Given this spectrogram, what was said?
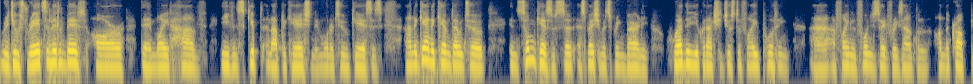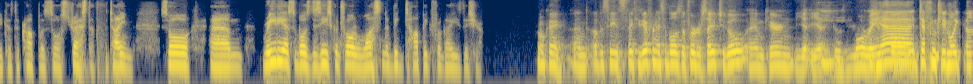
reduced rates a little bit, or they might have even skipped an application in one or two cases. And again, it came down to, in some cases, especially with spring barley, whether you could actually justify putting uh, a final fungicide, for example, on the crop because the crop was so stressed at the time. So, um, really, I suppose disease control wasn't a big topic for guys this year. Okay, and obviously it's slightly different, I suppose, the further south you go. Um, Ciaran, yeah, yeah, there's more rainfall. Yeah, definitely, Michael.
